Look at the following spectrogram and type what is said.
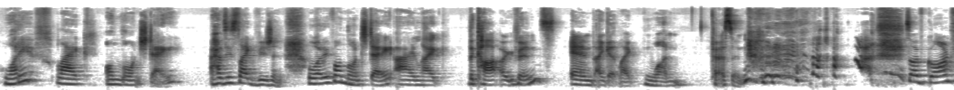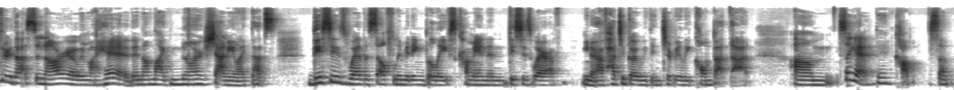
what if, like, on launch day, I have this like vision. What if on launch day, I like, the cart opens and I get like one person? so I've gone through that scenario in my head and I'm like, no, Shani, like that's this is where the self-limiting beliefs come in and this is where I've you know I've had to go within to really combat that. Um, so yeah, there come some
